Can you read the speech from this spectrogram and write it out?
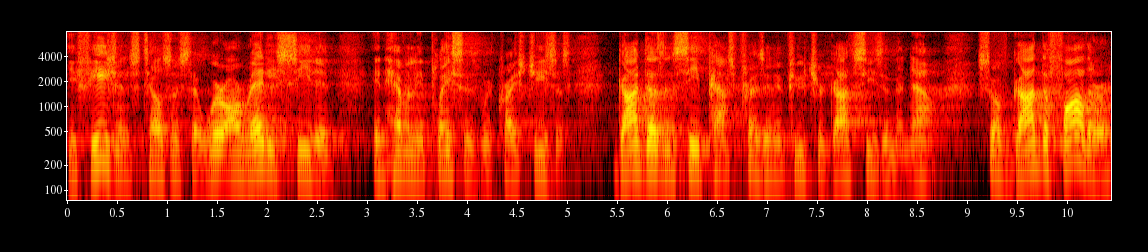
Ephesians tells us that we're already seated in heavenly places with Christ Jesus. God doesn't see past, present, and future. God sees in the now. So if God the Father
